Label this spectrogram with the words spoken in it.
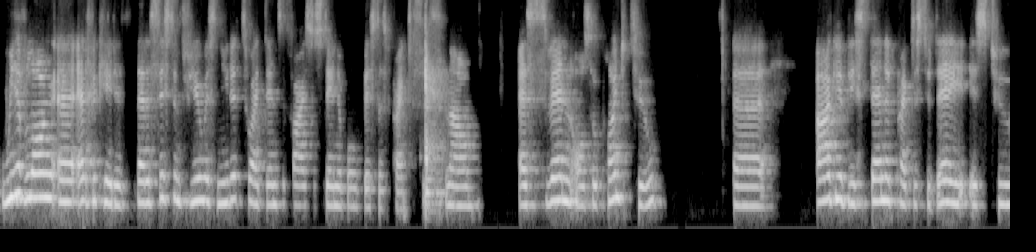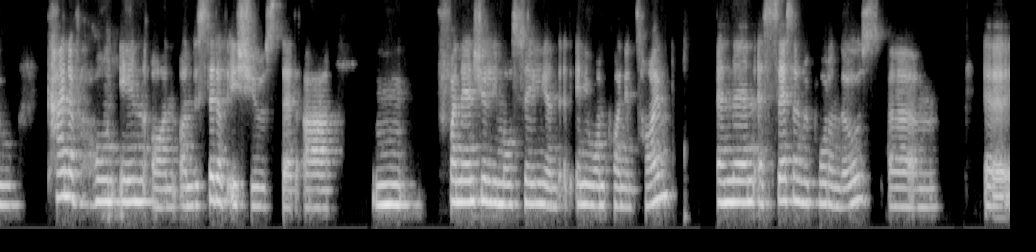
we have long uh, advocated that a systems view is needed to identify sustainable business practices. Now, as Sven also pointed to, uh, arguably standard practice today is to kind of hone in on, on the set of issues that are mm, financially most salient at any one point in time, and then assess and report on those um, uh,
